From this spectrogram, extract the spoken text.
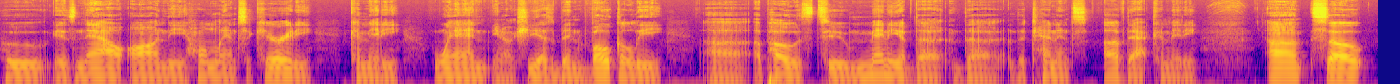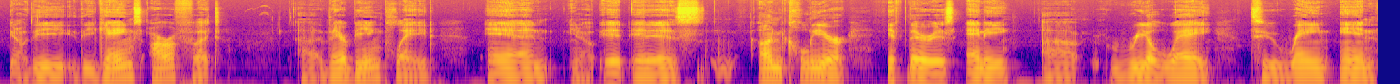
who is now on the Homeland Security Committee, when you know she has been vocally uh, opposed to many of the the the tenets of that committee. Um, so you know the the games are afoot. Uh, they're being played, and you know it, it is unclear if there is any uh, real way to rein in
